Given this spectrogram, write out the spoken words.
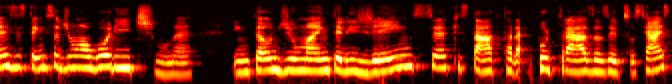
a existência de um algoritmo, né? Então, de uma inteligência que está por trás das redes sociais,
